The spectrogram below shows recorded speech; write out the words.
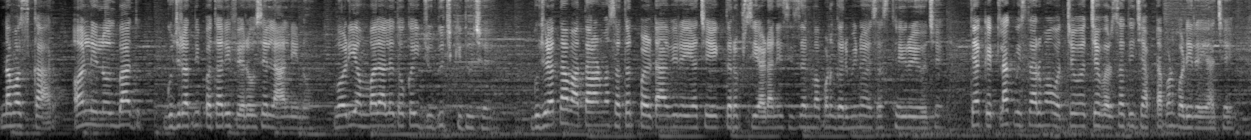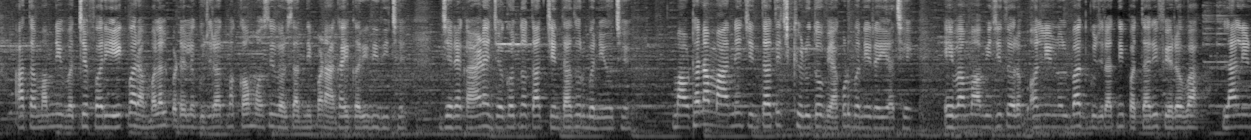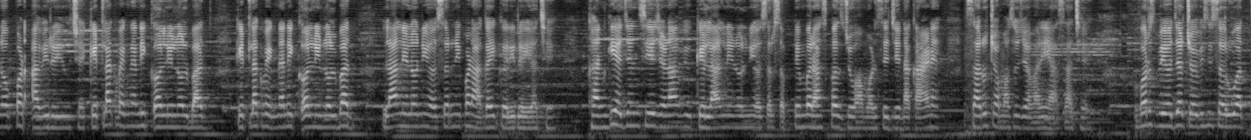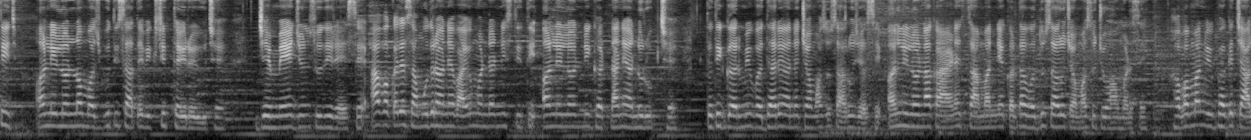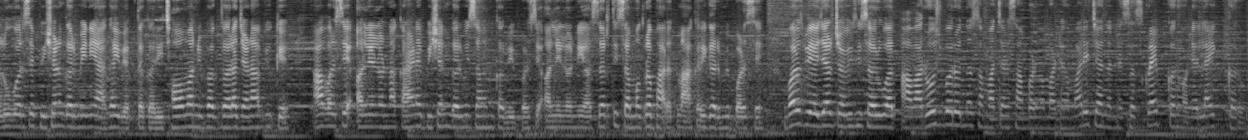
નમસ્કાર. અલ નિલોલ બાદ ગુજરાતની પથારી ફેરવશે લાલ નીનો. વળી અંબાલાલે તો કંઈ જુદું જ કીધું છે. ગુજરાતના વાતાવરણમાં સતત પલટા આવી રહ્યા છે. એક તરફ શિયાળાની સિઝનમાં પણ ગરમીનો અહેસાસ થઈ રહ્યો છે. ત્યાં કેટલાક વિસ્તારોમાં વચ્ચે વચ્ચે વરસાદી ઝાપટા પણ પડી રહ્યા છે. આ તમામની વચ્ચે ફરી એકવાર અંબાલાલ પટેલે ગુજરાતમાં કમોસમી વરસાદની પણ આગાહી કરી દીધી છે, જેને કારણે જગતનો તાત ચિંતાતુર બન્યો છે. માવઠાના મારની ચિંતાથી જ ખેડૂતો વ્યાકુળ બની રહ્યા છે. એવામાં બીજી તરફ અલ બાદ ગુજરાતની પથારી ફેરવવા લાલ નિનો પણ આવી રહ્યું છે. કેટલાક વૈજ્ઞાનિક અલ નિનોલ બાદ, કેટલાક વૈજ્ઞાનિક અલ નિનોલ બાદ લાલ નિનોની અસરની પણ આગાહી કરી રહ્યા છે. ખાનગી એજન્સીએ જણાવ્યું કે લાલ નિનોલની અસર સપ્ટેમ્બર આસપાસ જોવા મળશે, જેના કારણે સારું ચોમાસું જવાની આશા છે. વર્ષ બે હજાર ચોવીસની શરૂઆતથી જ અલ મજબૂતી સાથે વિકસિત થઈ રહ્યું છે, જે મે જૂન સુધી રહેશે. આ વખતે સમુદ્ર અને વાયુમંડળની સ્થિતિ અલ ઘટનાને અનુરૂપ છે. તેથી ગરમી વધારે અને ચોમાસું સારું જશે અલનીલોના કારણે સામાન્ય કરતાં વધુ સારું ચોમાસું જોવા મળશે. હવામાન વિભાગે ચાલુ વર્ષે ભીષણ ગરમીની આગાહી વ્યક્ત કરી છે. હવામાન વિભાગ દ્વારા જણાવ્યું કે, આ વર્ષે અલનીલોના કારણે ભીષણ ગરમી સહન કરવી પડશે. અલનીલોની અસરથી સમગ્ર ભારતમાં આકરી ગરમી પડશે. વર્ષ બે હજાર ચોવીસની શરૂઆત આવા રોજબરોજના સમાચાર સાંભળવા માટે અમારી ચેનલને સબસ્ક્રાઇબ કરો અને લાઇક કરો.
